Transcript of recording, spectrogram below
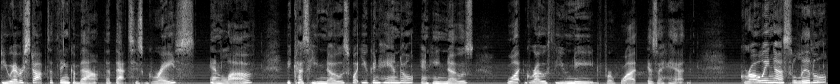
Do you ever stop to think about that that's His grace and love because He knows what you can handle and He knows what growth you need for what is ahead? Growing us little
